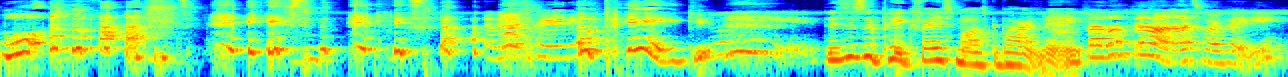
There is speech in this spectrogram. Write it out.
what land is, is that? Am I creating a pig? This is a pig face mask apparently. If I look down, it looks more piggy.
